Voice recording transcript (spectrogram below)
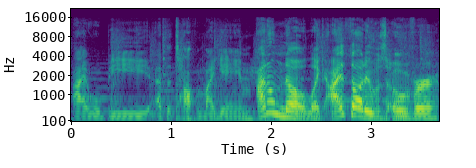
I will be at the top of my game? I don't know. Like I thought it was over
